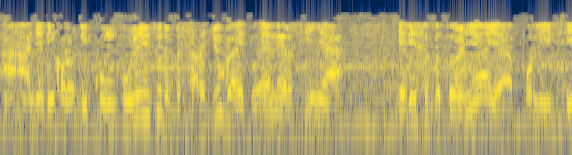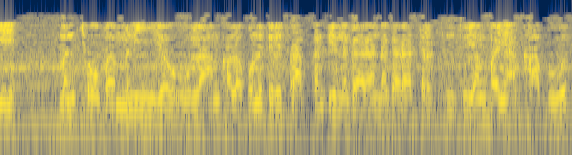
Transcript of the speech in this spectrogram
Ah, jadi kalau dikumpulin itu udah besar juga itu energinya jadi sebetulnya ya polisi mencoba meninjau ulang kalaupun itu diterapkan di negara-negara tertentu yang banyak kabut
